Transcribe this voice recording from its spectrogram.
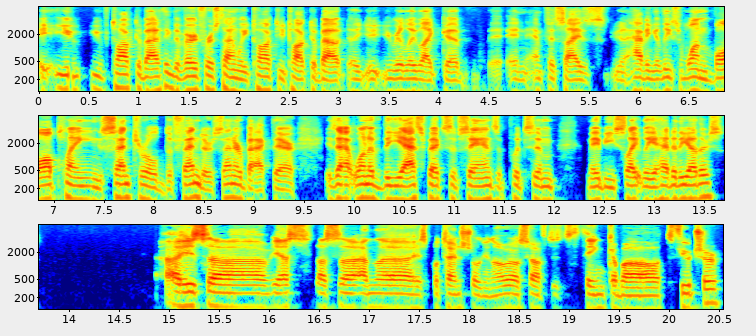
You you've talked about. I think the very first time we talked, you talked about uh, you, you really like uh, and emphasize you know having at least one ball playing central defender, center back there. Is that one of the aspects of Sands that puts him maybe slightly ahead of the others? Uh, he's uh, yes, that's uh, and uh, his potential. You know, we also have to think about future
